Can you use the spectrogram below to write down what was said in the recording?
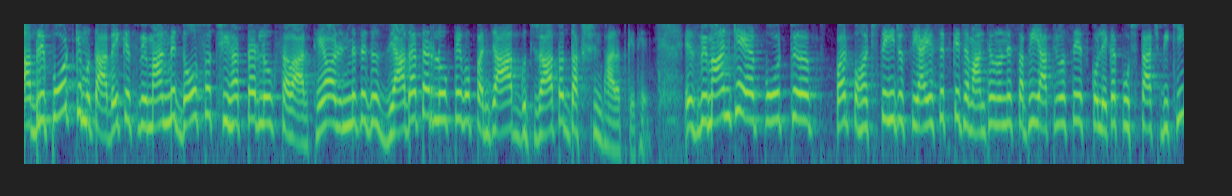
अब रिपोर्ट के मुताबिक इस विमान में दो सौ छिहत्तर लोग सवार थे और इनमें से जो ज़्यादातर लोग थे वो पंजाब, गुजरात और दक्षिण भारत के थे। इस विमान के एयरपोर्ट पर पहुँचते ही जो सीआईएसएफ के जवान थे, उन्होंने सभी यात्रियों से इसको लेकर पूछताछ भी की।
